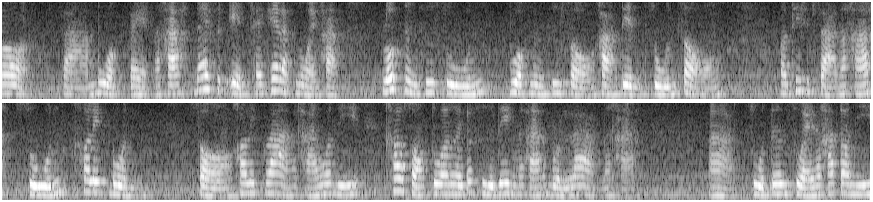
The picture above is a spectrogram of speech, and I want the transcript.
ก็3บวก8นะคะ ได้ 11 ใช้แค่หลักหน่วยค่ะ ลบ 1 คือ 0 บวก 1 คือ 2 ค่ะ เด่น 0 2 วันที่ 13 นะคะ 0 เข้าเลขบน 2 เข้าเลขล่างนะคะวันนี้เข้า 2 ตัวเลยก็คือเด้งนะคะ บนล่างนะคะอ่าสูตรเดินสวยนะคะ ตอนนี้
